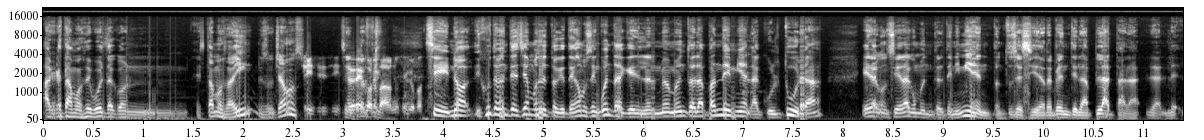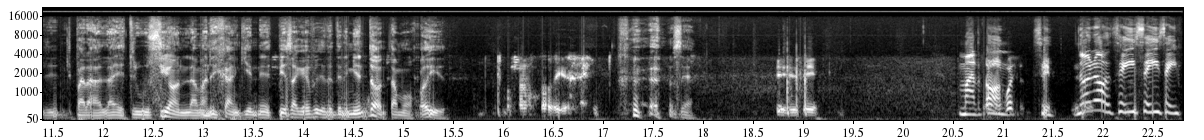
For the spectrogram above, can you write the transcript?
Acá estamos de vuelta con... ¿Estamos ahí? ¿Nos escuchamos? Sí, sí, sí, se había cortado, no sé qué pasa. Sí, no, y justamente decíamos esto, que tengamos en cuenta que en el momento de la pandemia la cultura era considerada como entretenimiento. Entonces, si de repente la plata para la distribución la manejan quienes piensan que es entretenimiento, estamos jodidos. Estamos jodidos, o sea. Sí, sí, sí. Martín. No, pues, sí. no, no, seguí, seguí, seguí.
